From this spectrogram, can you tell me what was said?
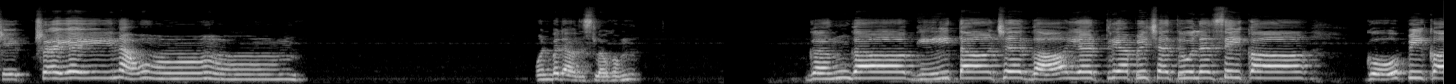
शिक्षयैनौ ஒன்பதாவது ஸ்லோகம் गङ्गा गीता च गायत्र्यपि च तुलसिका गोपिका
